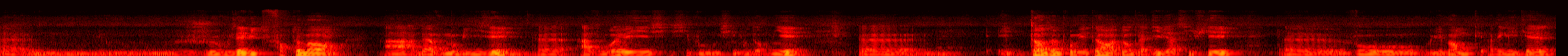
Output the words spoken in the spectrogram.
je vous invite fortement à, bah, vous mobiliser, à vous réveiller si, vous, si vous dormiez, et dans un premier temps, donc à diversifier euh, vos, les banques avec lesquelles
